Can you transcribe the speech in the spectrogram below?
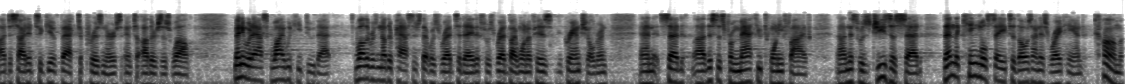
uh, decided to give back to prisoners and to others as well. Many would ask, why would he do that? Well, there was another passage that was read today. This was read by one of his grandchildren. And it said, uh, this is from Matthew 25. Uh, and this was Jesus said, Then the king will say to those on his right hand, Come,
